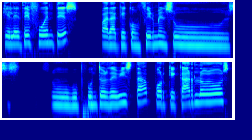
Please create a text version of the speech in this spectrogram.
que le dé fuentes para que confirmen sus, sus puntos de vista, porque Carlos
